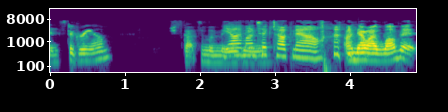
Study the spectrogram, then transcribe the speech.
Instagram. She's got some amazing. Yeah, I'm on. TikTok now. I know, I love it.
